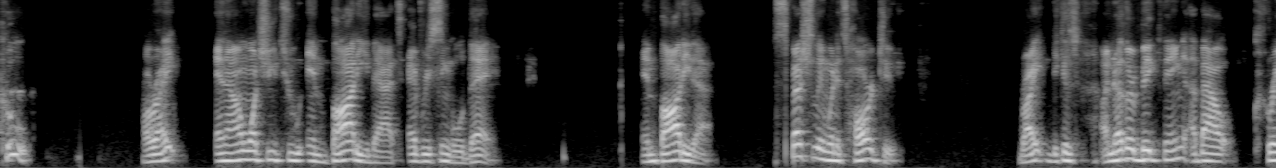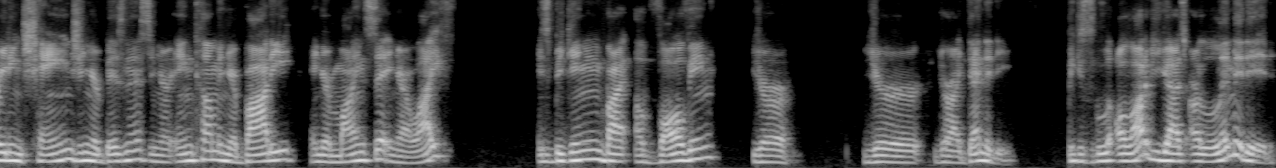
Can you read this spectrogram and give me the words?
Cool. All right. And I want you to embody that every single day. Embody that, especially when it's hard to. Right. Because another big thing about creating change in your business, in your income, in your body, in your mindset, in your life is beginning by evolving your your your identity. Because a lot of you guys are limited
